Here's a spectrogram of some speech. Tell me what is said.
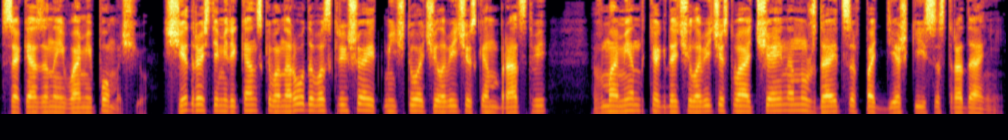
с оказанной вами помощью. Щедрость американского народа воскрешает мечту о человеческом братстве в момент, когда человечество отчаянно нуждается в поддержке и сострадании.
